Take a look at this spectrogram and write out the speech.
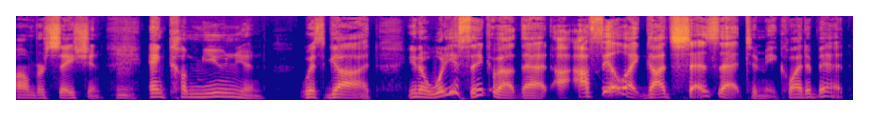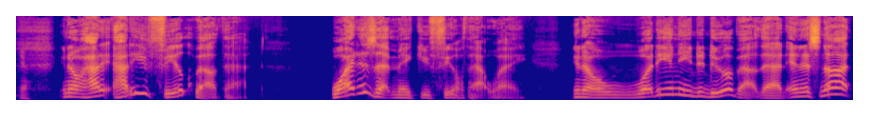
conversation hmm. and communion with God. You know, what do you think about that? I, I feel like God says that to me quite a bit. Yeah. You know, how do, how do you feel about that? Why does that make you feel that way? You know, what do you need to do about that? And it's not,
